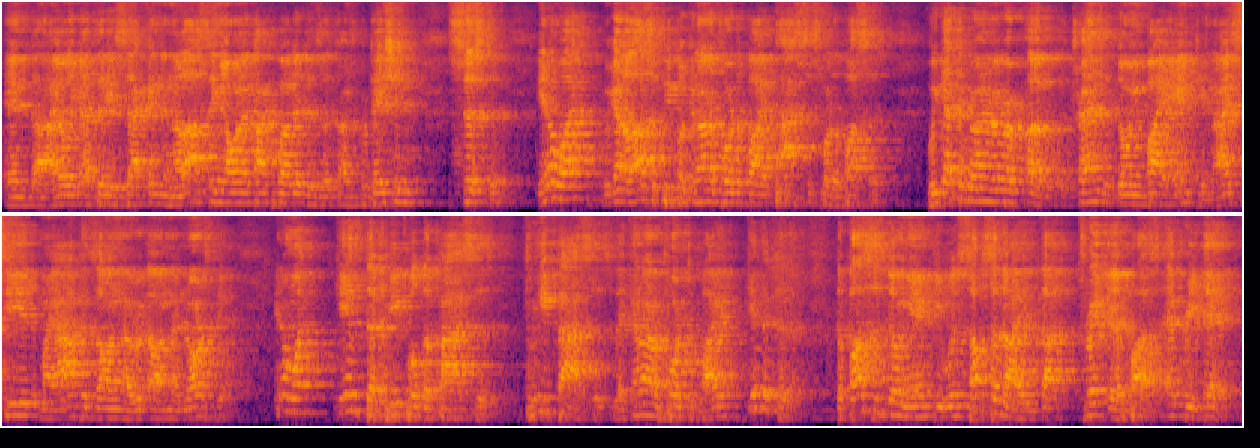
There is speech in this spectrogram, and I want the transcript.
And uh, I only got 30 seconds. And the last thing I want to talk about it is the transportation system. You know what? We got lots of people who cannot afford to buy passes for the buses. We got the Grand River uh, Transit going by empty, and I see it my office on the, on the Northfield. You know what? Give the people the passes, free passes. They cannot afford to buy it, give it to them. The bus is going empty. We subsidize that uh, bus every day.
